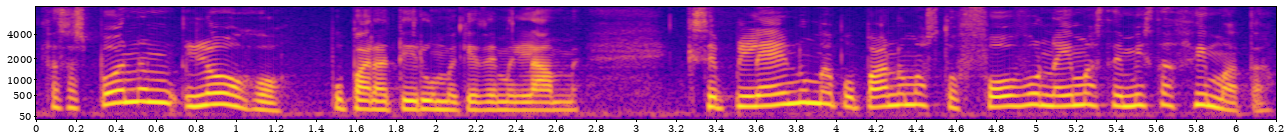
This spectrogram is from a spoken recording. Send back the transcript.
Θα σας πω έναν λόγο που παρατηρούμε και δεν μιλάμε. Ξεπλένουμε από πάνω μας το φόβο να είμαστε εμείς τα θύματα.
